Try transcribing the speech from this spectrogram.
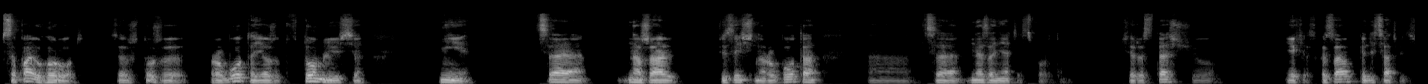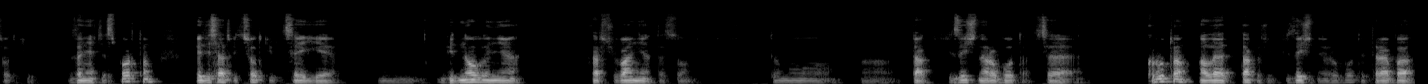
сапаю город. Це ж теж робота, я ж втомлююся. Ні, це, на жаль, фізична робота, це не заняття спортом через те, що, як я сказав, 50% заняття спортом, 50% це є відновлення, харчування та сон. Тому так, фізична робота це круто, але також від фізичної роботи треба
